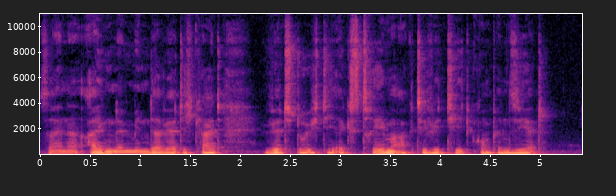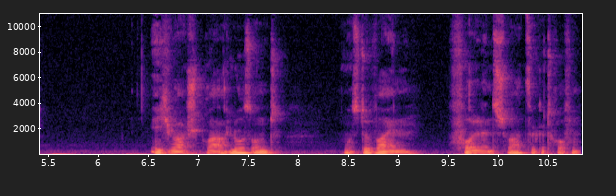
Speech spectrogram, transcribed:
Seine eigene Minderwertigkeit wird durch die extreme Aktivität kompensiert. Ich war sprachlos und musste weinen, voll ins Schwarze getroffen.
